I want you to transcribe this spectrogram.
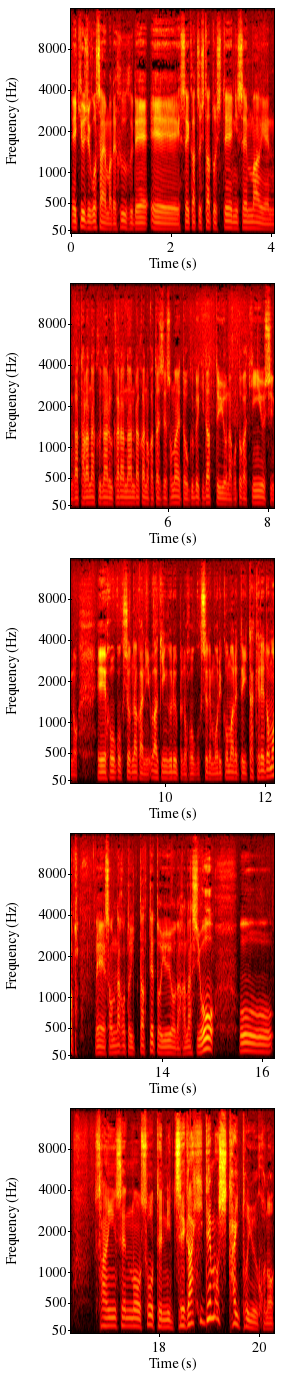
えー、95歳まで夫婦で、えー、生活したとして2000万円が足らなくなるから何らかの形で備えておくべきだっていうようなことが金融審の、えー、報告書の中にワーキンググループの報告書で盛り込まれていたけれどもと、えー、そんなこと言ったってというような話を参院選の争点に是が非でもしたいというこの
